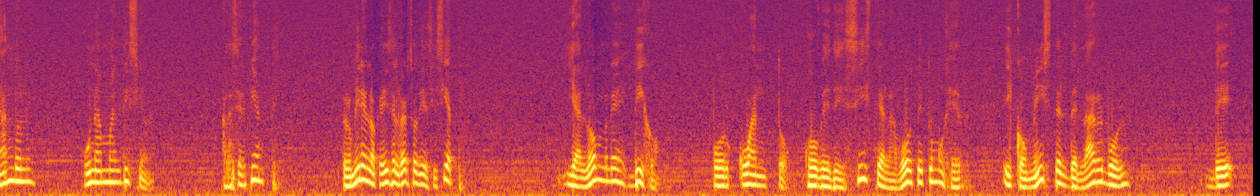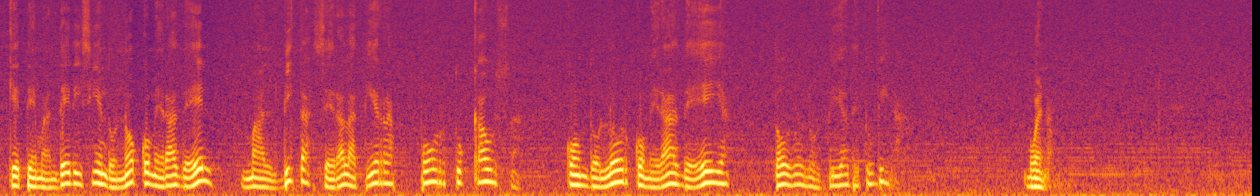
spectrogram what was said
dándole una maldición a la serpiente. Pero miren lo que dice el verso 17. Y al hombre dijo, por cuanto obedeciste a la voz de tu mujer y comiste el del árbol de que te mandé diciendo, no comerás de él, maldita será la tierra por tu causa. Con dolor comerás de ella todos los días de tu vida. Bueno,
